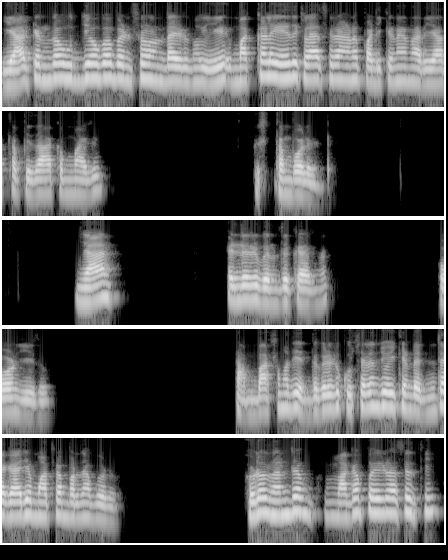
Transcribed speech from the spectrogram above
ഇയാൾക്ക് എന്തോ ഉദ്യോഗോ പെൻഷനോ ഉണ്ടായിരുന്നു. ഏ- മക്കൾ ഏത് ക്ലാസ്സിലാണ് പഠിക്കണമെന്ന് അറിയാത്ത പിതാക്കന്മാര് ഇഷ്ടം പോലെ ഉണ്ട്. ഞാൻ എന്റെ ഒരു ബന്ധുക്കാരന് ഫോൺ ചെയ്തു. സംഭാഷണം മതി എന്തെങ്കിലും ഒരു കുശലം ചോദിക്കണ്ട. എന്റെ കാര്യം മാത്രം പറഞ്ഞാൽ പോലും ഇവിടെ നിന്റെ മക പോയി ക്ലാസ് എത്തി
